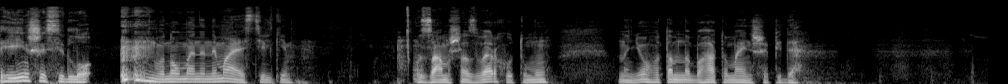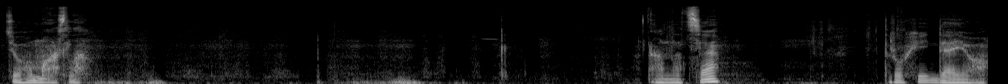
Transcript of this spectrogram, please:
Те інше сідло, воно в мене немає стільки замша зверху, тому на нього там набагато менше піде цього масла. А на це трохи йде його.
